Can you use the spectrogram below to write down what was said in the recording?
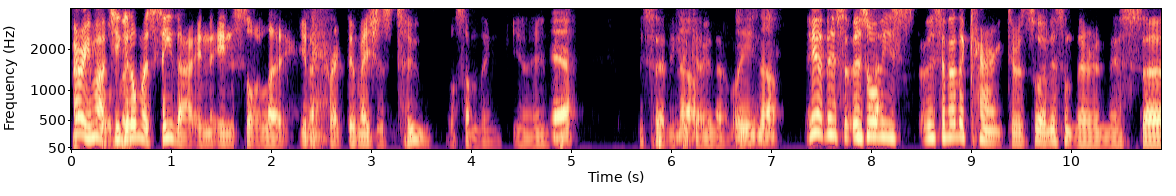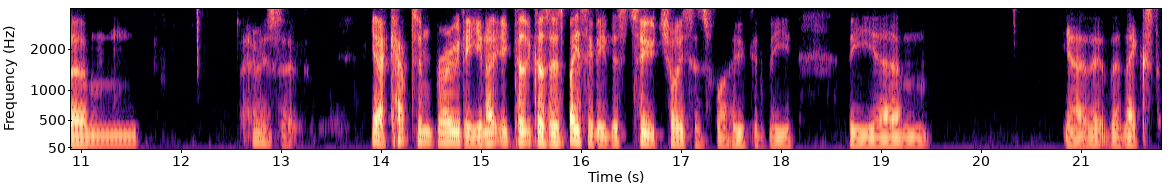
Very sort much. of You could a- almost see that in, in sort of like, you know, corrective measures two or something, you know. Yeah. It certainly No, could go that way. Please no. Yeah, there's there's all these there's another character as well, isn't there, in this? Um who is it? Yeah, Captain Brody, you know, because there's basically there's two choices for who could be the um you know, the, the next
